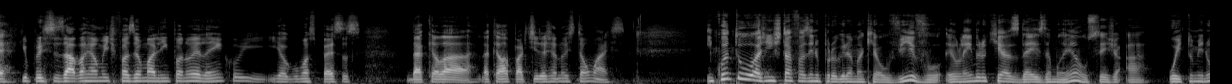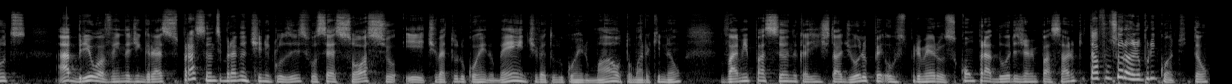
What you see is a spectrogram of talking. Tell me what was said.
é, que precisava realmente fazer uma limpa no elenco e, e algumas peças daquela, daquela partida já não estão mais. Enquanto a gente está fazendo o programa aqui ao vivo, eu lembro que às 10 da manhã, ou seja, há 8 minutos, abriu a venda de ingressos para Santos e Bragantino. Inclusive, se você é sócio e tiver tudo correndo bem, tiver tudo correndo mal, tomara que não, vai me passando que a gente está de olho. Os primeiros compradores já me passaram que está funcionando por enquanto. Então,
